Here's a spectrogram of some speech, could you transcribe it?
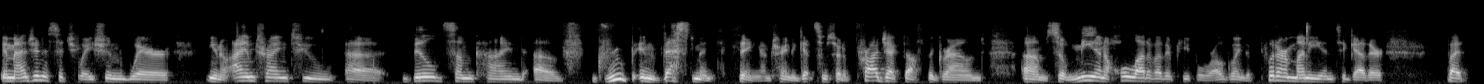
imagine a situation where you know, I am trying to uh, build some kind of group investment thing. I'm trying to get some sort of project off the ground. Um, so me and a whole lot of other people, we're all going to put our money in together. But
